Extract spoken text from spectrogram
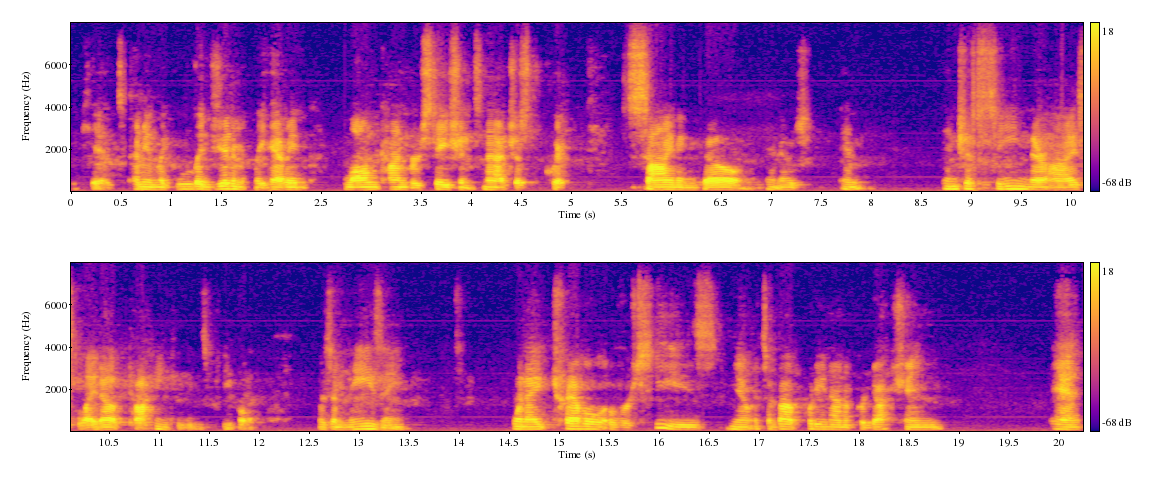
the kids i mean like legitimately having long conversations, not just the quick sign and go. And it was and and just seeing their eyes light up talking to these people was amazing. When I travel overseas, you know, it's about putting on a production at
